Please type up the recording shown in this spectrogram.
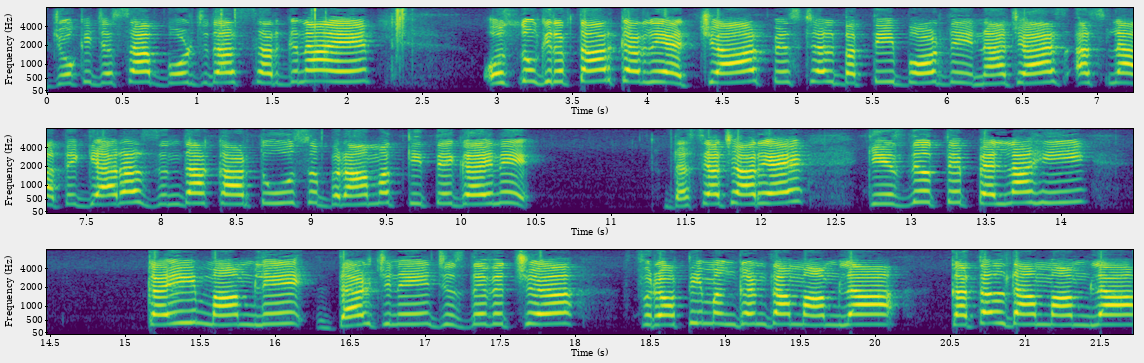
ਜੋ ਕਿ ਜੱਸਾ ਬੁਰਜ ਦਾ ਸਰਗਨਾ ਹੈ। ਉਸ ਨੂੰ ਗ੍ਰਿਫਤਾਰ ਕਰ ਲਿਆ ਚਾਰ ਪਿਸਟਲ 32 ਬੋਰ ਦੇ ਨਾਜਾਇਜ਼ ਅਸਲਾ ਤੇ 11 ਜ਼ਿੰਦਾ ਕਾਰਤੂਸ ਬਰਾਮਦ ਕੀਤੇ ਗਏ ਨੇ। ਦੱਸਿਆ ਜਾ ਰਿਹਾ ਹੈ ਕਿ ਇਸ ਦੇ ਉੱਤੇ ਪਹਿਲਾਂ ਹੀ ਕਈ ਮਾਮਲੇ ਦਰਜ ਨੇ, ਜਿਸ ਦੇ ਵਿੱਚ ਫਰੋਤੀ ਮੰਗਣ ਦਾ ਮਾਮਲਾ, ਕਤਲ ਦਾ ਮਾਮਲਾ,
